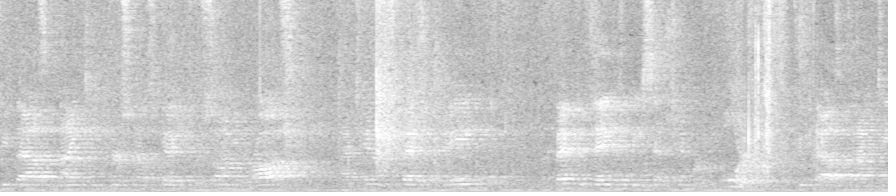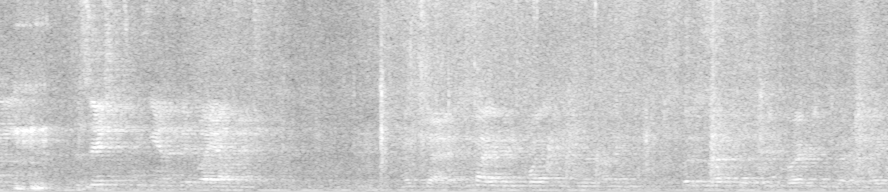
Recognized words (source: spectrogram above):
two thousand nineteen personnel schedule for Sonia Ross, itinerant special aid, effective date to be September fourth, two thousand nineteen, position to begin at Midway Elementary. Okay, anybody have any questions? Put us up the corrections that we made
